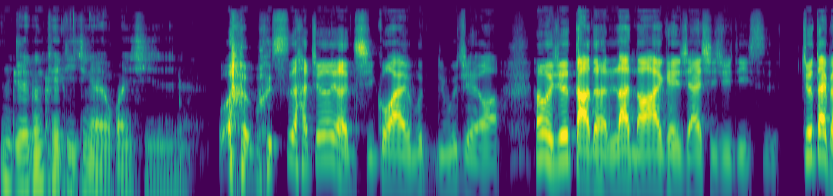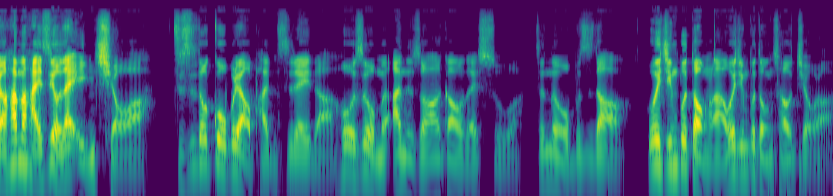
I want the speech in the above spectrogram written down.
你觉得跟 KD 进来有关系是不是？我不是啊，就是很奇怪，你不你不觉得吗？他们就是打的很烂，然后还可以现在西区第四，就代表他们还是有在赢球啊，只是都过不了盘之类的啊，或者是我们按的时候他刚好在输啊，真的我不知道。我已经不懂了，我已经不懂超久了。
